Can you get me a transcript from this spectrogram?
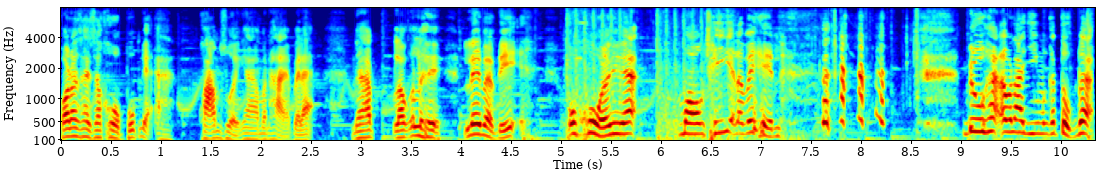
พอเราใส่สโคปปุ๊บเนี่ยความสวยงามมันหายไปแล้วนะครับ เราก็เลยเล่นแบบนี้ โอ้โหแล้วทีเนี้ยมองชี้อะไรไม่เห็น ดูฮะเอาเวลายิงมันกระตุกด้วย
